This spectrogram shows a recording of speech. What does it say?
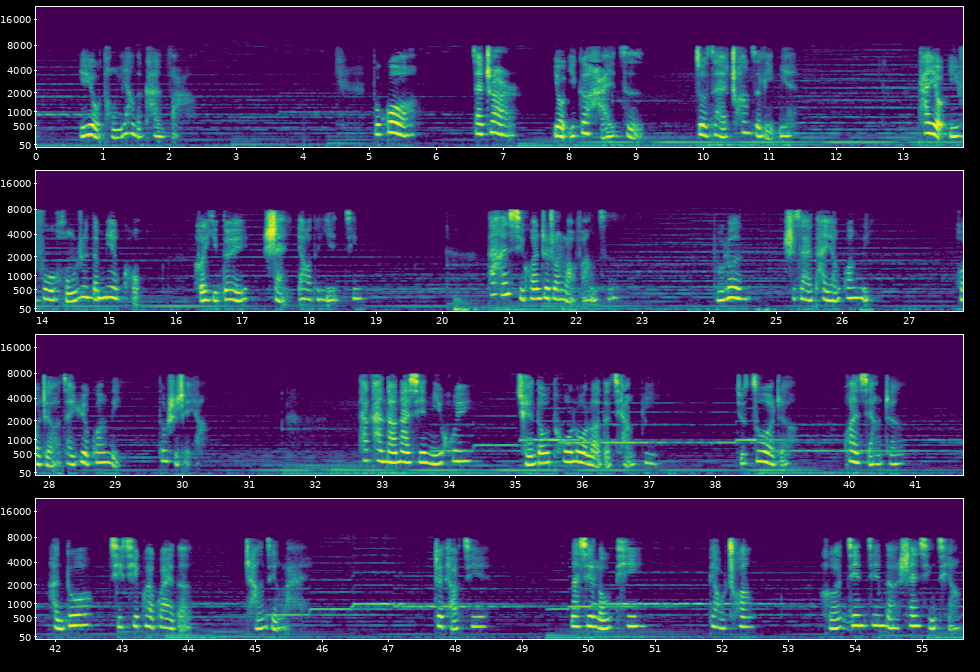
也有同样的看法。不过，在这儿有一个孩子坐在窗子里面，他有一副红润的面孔和一对闪耀的眼睛。他很喜欢这幢老房子，不论是在太阳光里，或者在月光里，都是这样。他看到那些泥灰全都脱落了的墙壁，就坐着，幻想着很多奇奇怪怪的场景来。这条街，那些楼梯、吊窗和尖尖的山形墙，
